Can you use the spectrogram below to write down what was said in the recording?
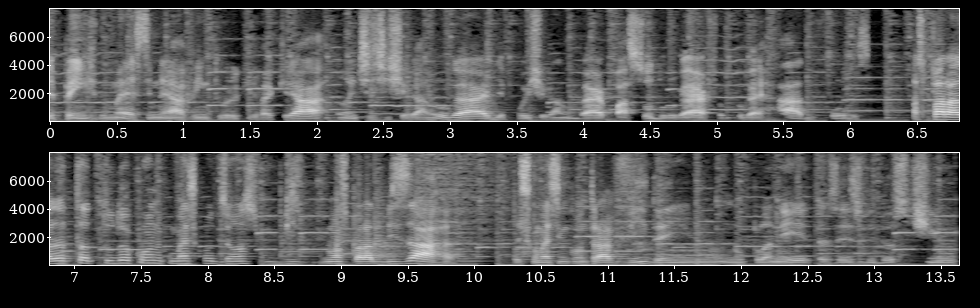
depende do mestre, né? A aventura que ele vai criar antes de chegar no lugar, depois de chegar no lugar, passou do lugar, foi pro lugar errado, foda-se. As paradas tá tudo quando começa a acontecer umas, umas paradas bizarras. Eles começam a encontrar vida em, no, planeta, às vezes vida hostil.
